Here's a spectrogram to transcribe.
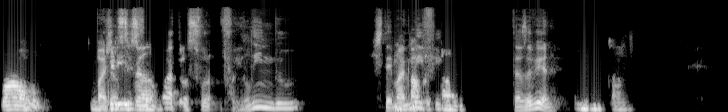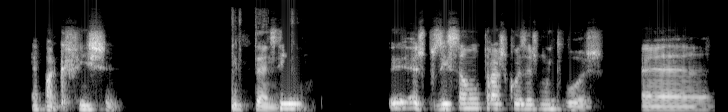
Uau! Pá, não sei se foram quatro ou se foram. Foi lindo. Isto é magnífico. Estás a ver? É pá, que fixe. Portanto, Sim, a exposição traz coisas muito boas. Uh,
